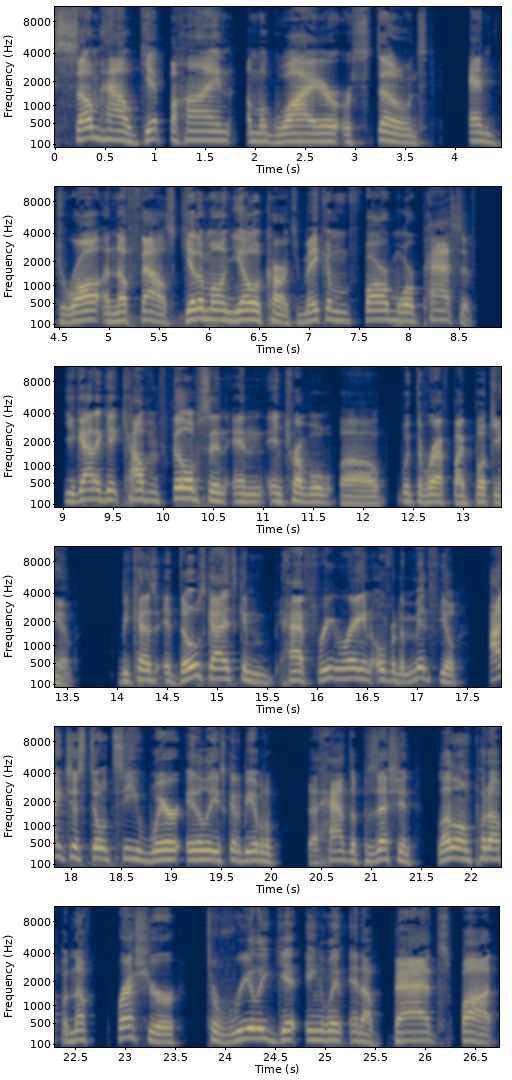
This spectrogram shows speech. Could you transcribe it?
somehow get behind a Maguire or Stones and draw enough fouls, get them on yellow cards, make them far more passive. You got to get Kalvin Phillips in, in, in trouble uh, with the ref by booking him. Because if those guys can have free reign over the midfield, I just don't see where Italy is going to be able to have the possession, let alone put up enough pressure to really get England in a bad spot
